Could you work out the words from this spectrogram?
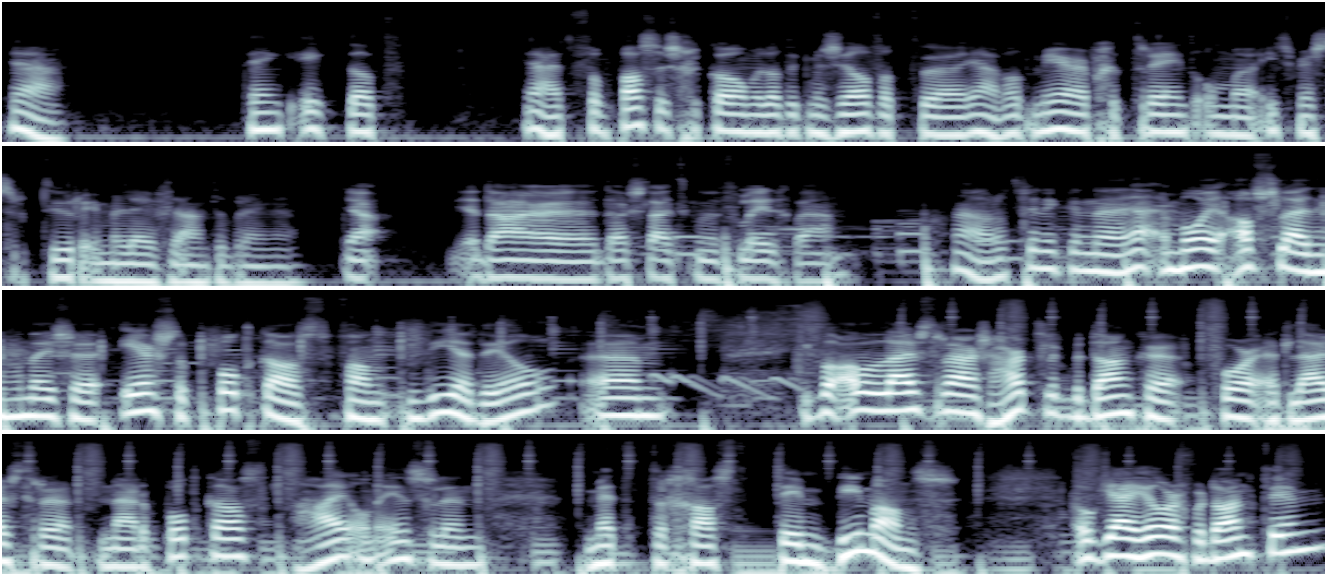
ja, denk ik dat ja, het van pas is gekomen dat ik mezelf wat, ja, wat meer heb getraind om iets meer structuur in mijn leven aan te brengen. Ja, daar, daar sluit ik me volledig bij aan. Nou, dat vind ik een, eh, ja, een mooie afsluiting van deze eerste podcast van Diadeel. Ehm ik wil alle luisteraars hartelijk bedanken voor het luisteren naar de podcast High on Insulin met de gast Tim Biemans. Ook jij heel erg bedankt, Tim.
